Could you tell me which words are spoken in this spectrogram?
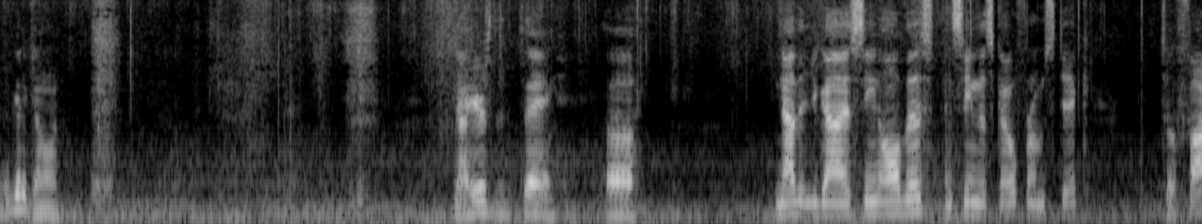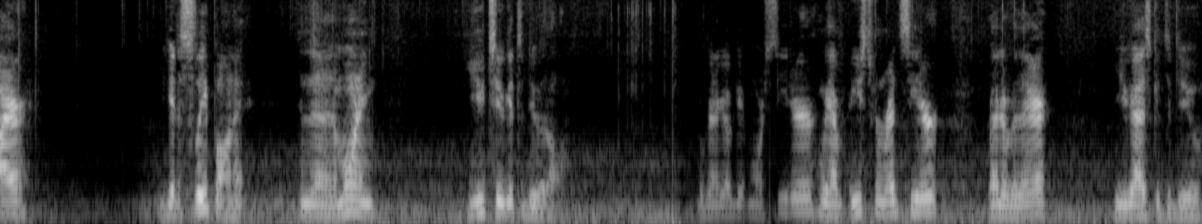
We'll get it going. Now here's the thing. Uh, now that you guys seen all this and seen this go from stick to fire, you get to sleep on it, and then in the morning, you two get to do it all. We're gonna go get more cedar. We have eastern red cedar right over there. You guys get to do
